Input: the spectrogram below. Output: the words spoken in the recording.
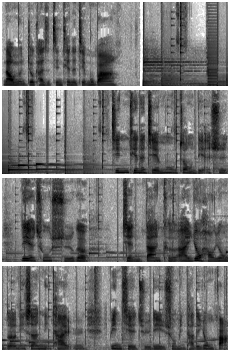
那我们就开始今天的节目吧。今天的节目重点是列出十个简单可爱又好用的拟声拟态语。并且举例说明它的用法。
